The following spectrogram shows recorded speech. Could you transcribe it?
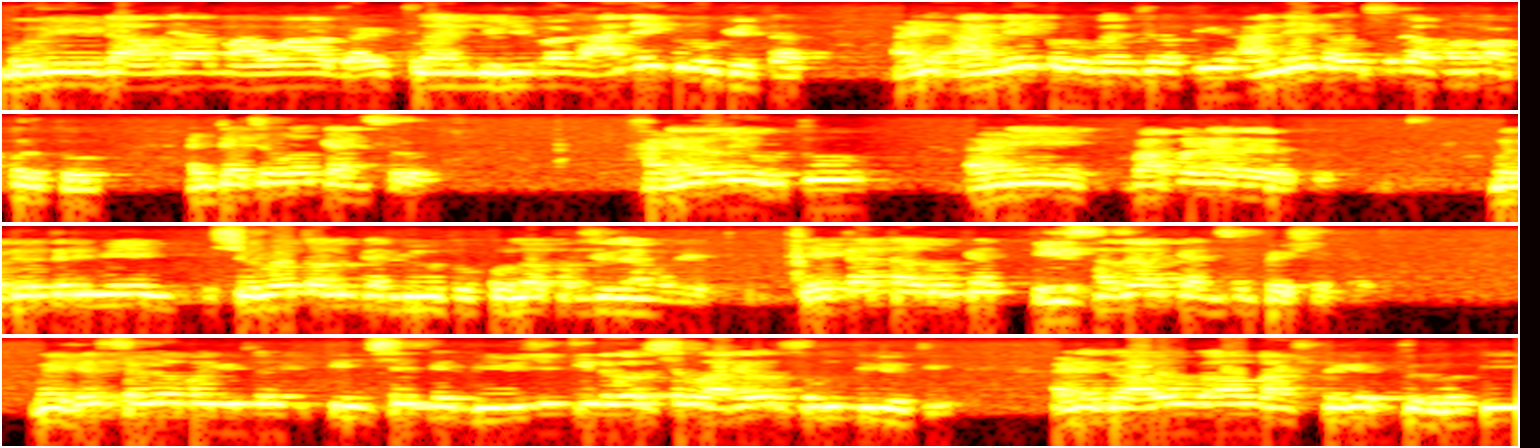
बुरी डावण्या मावा व्हाईटफ्लाय मिलीबग अनेक रोग येतात. आणि अनेक रोगांच्या वरती अनेक औषधं आपण वापरतो. आणि त्याच्यामुळे कॅन्सर होतो. खाण्यालाही होतो आणि वापरणाराही होतो. मध्यंतरी मी शिरोळ तालुक्यात गेलो होतो कोल्हापूर जिल्ह्यामध्ये. एका तालुक्यात तीस हजार कॅन्सर पेशंट आहेत. मग हे सगळं बघितलं मी तीनशे बीबीची तीन वर्ष वाऱ्यावर सोडून दिली होती. आणि गावोगाव भाषण घेत फिरलो की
